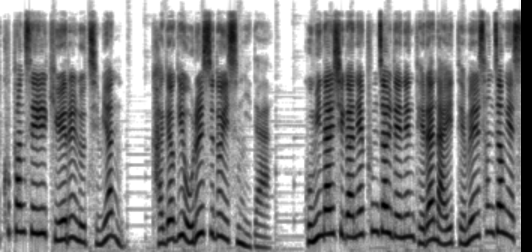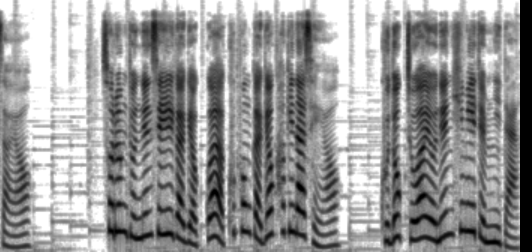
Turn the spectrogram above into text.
쿠팡 세일 기회를 놓치면 가격이 오를 수도 있습니다. 고민할 시간에 품절되는 대란 아이템을 선정했어요. 소름 돋는 세일 가격과 쿠폰 가격 확인하세요. 구독, 좋아요는 힘이 됩니다.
